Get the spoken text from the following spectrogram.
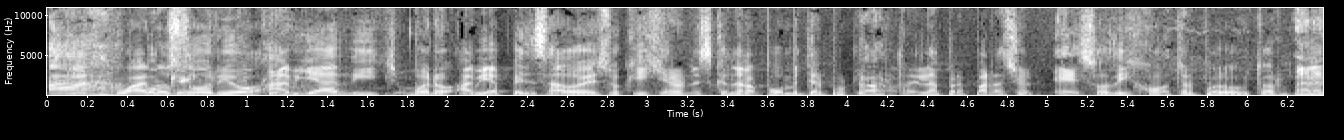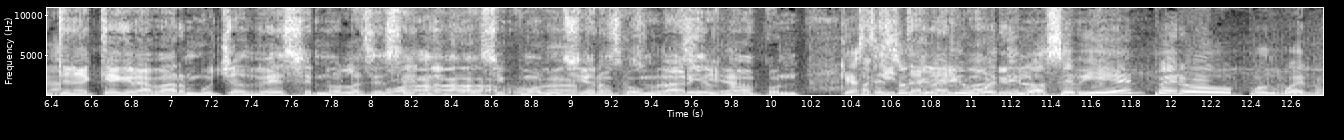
Ah, que Juan ok, Osorio había dicho, bueno, había pensado eso, que dijeron, es que no la puedo meter porque Claro. no trae la preparación. Eso dijo otro productor. Van a ¿verdad? tener que grabar muchas veces, ¿no? Las escenas, ¿no? Así como wow, lo hicieron Pues con varios, decía. ¿no? Con Que hasta eso creo la que Wendy barrio, lo hace bien, pero pues bueno,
